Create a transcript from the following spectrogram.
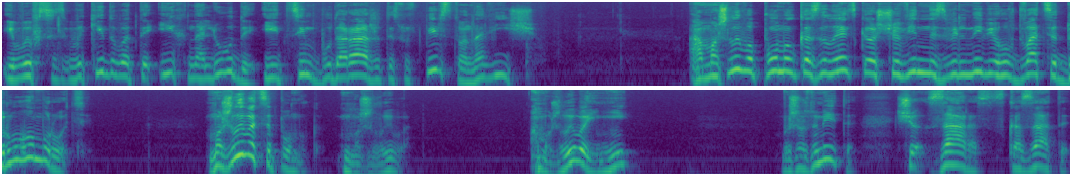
І викидувати їх на люди і цим будоражити суспільство навіщо? А можливо, помилка Зеленського, що він не звільнив його в 22-му році? Можлива це помилка? Можливо. А можливо і ні. Ви ж розумієте, що зараз сказати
